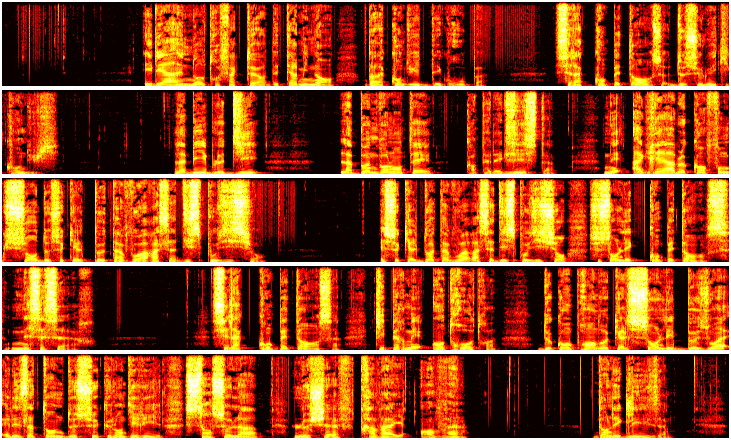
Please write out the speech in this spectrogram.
Il y a un autre facteur déterminant dans la conduite des groupes. C'est la compétence de celui qui conduit. La Bible dit La bonne volonté, quand elle existe, n'est agréable qu'en fonction de ce qu'elle peut avoir à sa disposition. Et ce qu'elle doit avoir à sa disposition, ce sont les compétences nécessaires. C'est la compétence qui permet, entre autres, de comprendre quels sont les besoins et les attentes de ceux que l'on dirige. Sans cela, le chef travaille en vain. Dans l'Église,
